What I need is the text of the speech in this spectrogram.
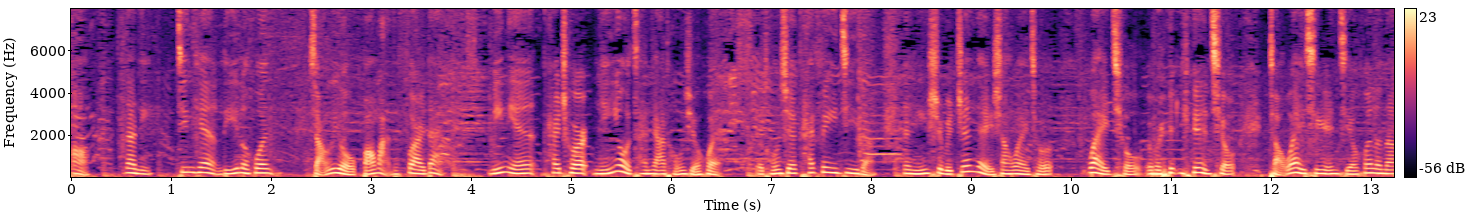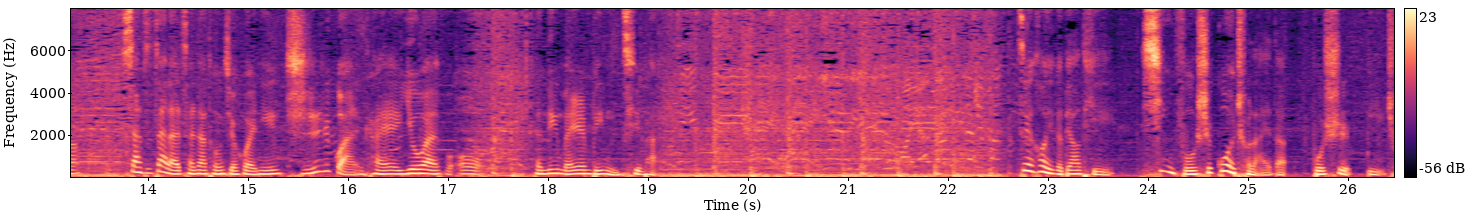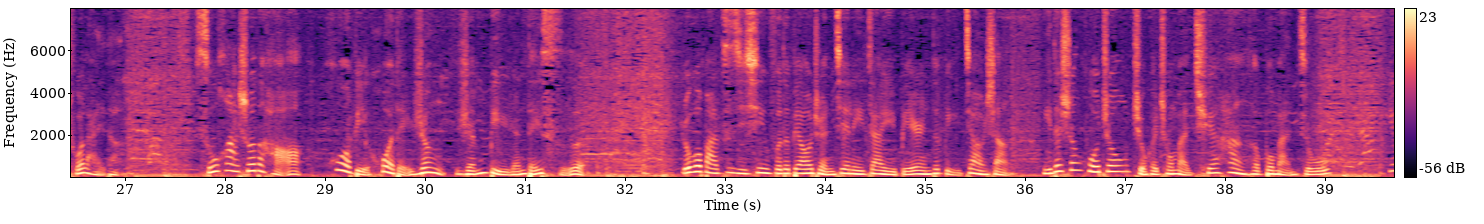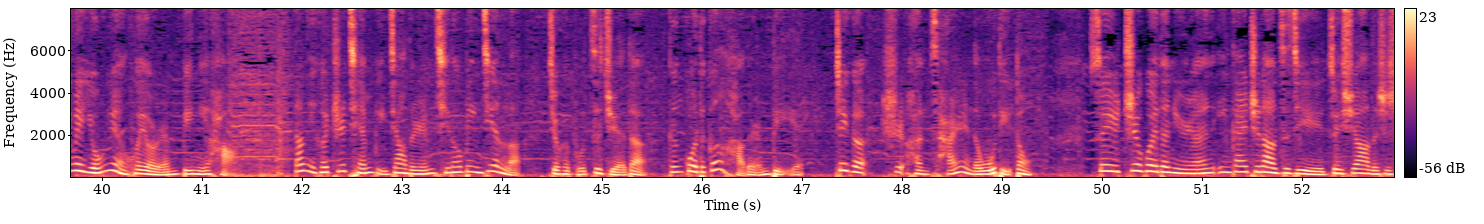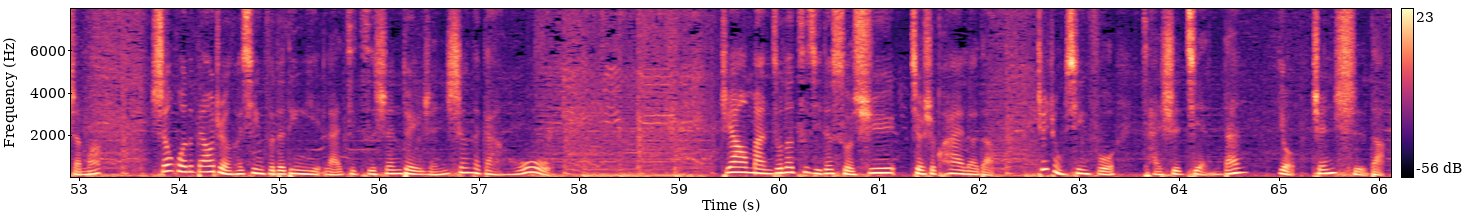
啊，那你？今天离了婚，找个有宝马的富二代，明年开春您又参加同学会，有同学开飞机的，那您是不是真得上外求外求 不是月球找外星人结婚了呢？下次再来参加同学会，您只管开 UFO，肯定没人比你气派。最后一个标题：幸福是过出来的，不是比出来的。俗话说得好。货比货得扔，人比人得死。如果把自己幸福的标准建立在与别人的比较上，你的生活中只会充满缺憾和不满足，因为永远会有人比你好。当你和之前比较的人齐头并进了，就会不自觉地跟过得更好的人比，这个是很残忍的无底洞。所以，智慧的女人应该知道自己最需要的是什么。生活的标准和幸福的定义来自自身对人生的感悟。只要满足了自己的所需，就是快乐的。这种幸福才是简单又真实的。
